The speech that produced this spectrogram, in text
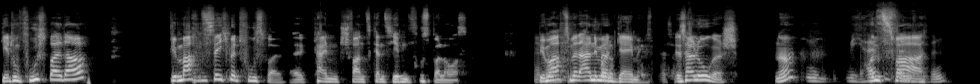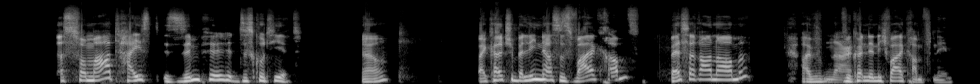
Geht um Fußball da. Wir machen es nicht mit Fußball, weil kein Schwanz kennt sich mit Fußball aus. Wir machen es mit Anime und Gaming. Ist ja logisch. Ne? Wie Und heißt es zwar-? Das Format heißt Simpel diskutiert. Ja. Bei Culture Berlin hast du es Wahlkrampf. Besserer Name. Aber wir, Nein. wir können ja nicht Wahlkrampf nehmen.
